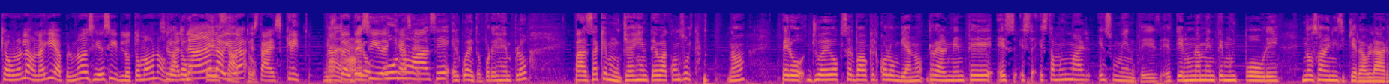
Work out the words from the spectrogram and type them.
que a uno le da una guía, pero uno decide si lo toma o no. nada en la vida está escrito. Usted decide qué hacer. Uno hace el cuento. Por ejemplo, pasa que mucha gente va a consulta, ¿no? Pero yo he observado que el colombiano realmente es, está muy mal en su mente, tiene una mente muy pobre, no sabe ni siquiera hablar,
